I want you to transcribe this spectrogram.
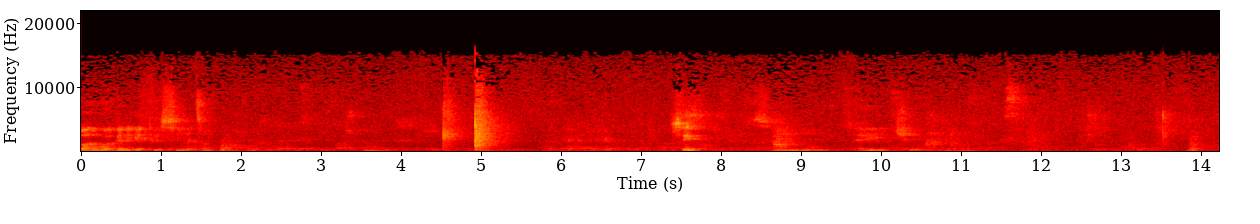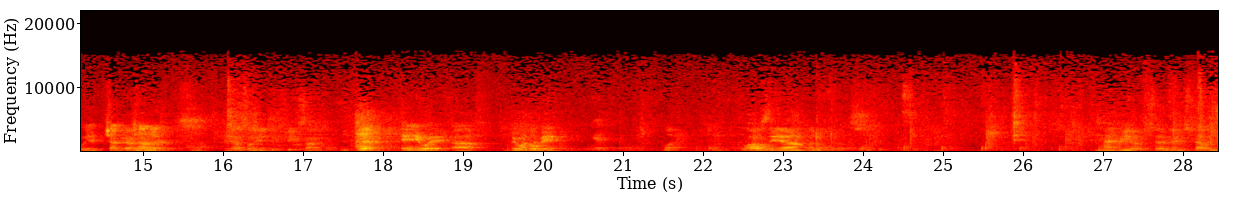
But we're gonna get to see at some point. See, C H we have chan- No, no, no. You also need to fix something. Yeah. Anyway, uh, do you want to be Yeah. What? Claudia? I don't. Remind me of surname spelling.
